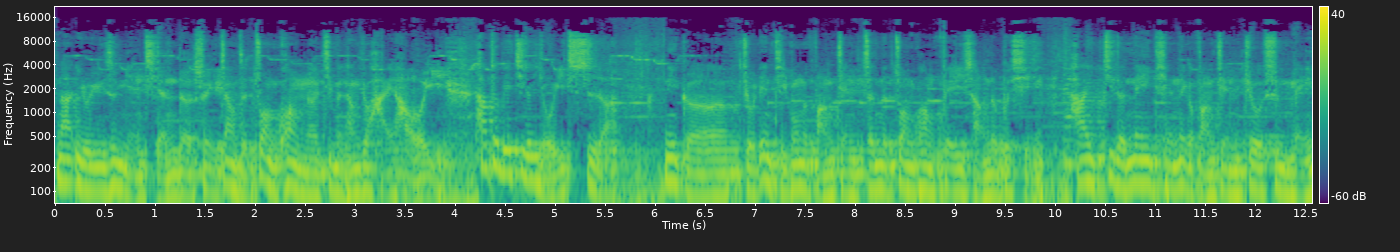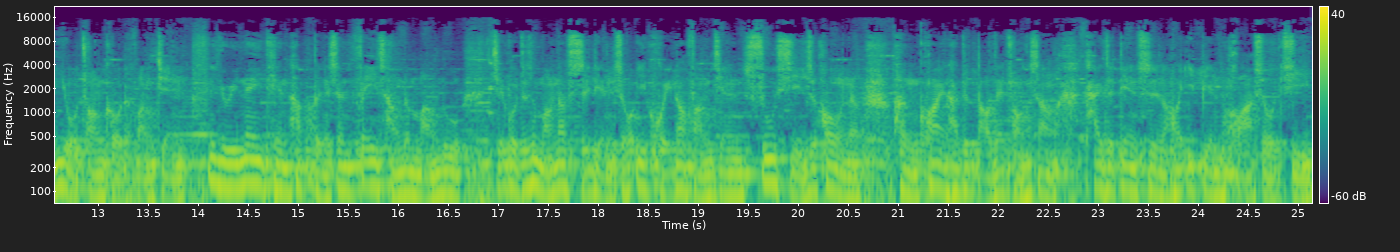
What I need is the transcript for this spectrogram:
那由于是免钱的，所以这样子状况呢基本上就还好而已。他特别记得有一次啊，那个酒店提供的房间真的状况非常的不行。他记得那一天那个房间就是没有窗口的房间。那由于那一天他本身非常的忙碌，结果就是忙到十点之后，一回到房间梳洗之后呢，很快他就倒在床上，开着电视，然后一边划手机。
